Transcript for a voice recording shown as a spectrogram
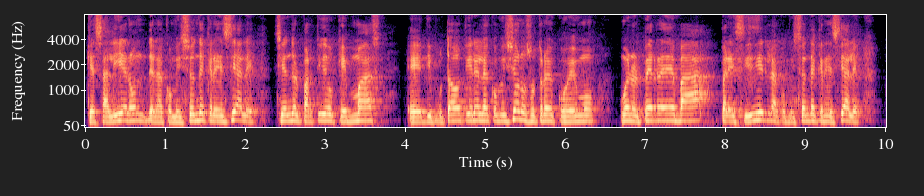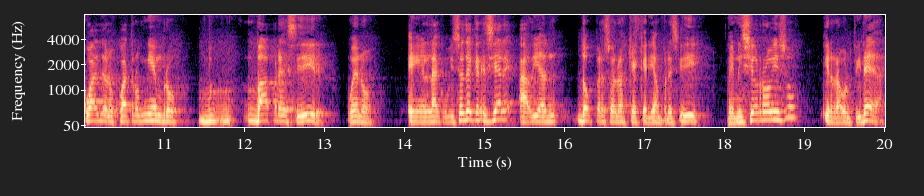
que salieron de la comisión de credenciales, siendo el partido que más eh, diputados tiene en la comisión, nosotros escogemos, bueno, el PRD va a presidir la comisión de credenciales. ¿Cuál de los cuatro miembros va a presidir? Bueno, en la comisión de credenciales habían dos personas que querían presidir, Benicio Robinson y Raúl Pineda.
